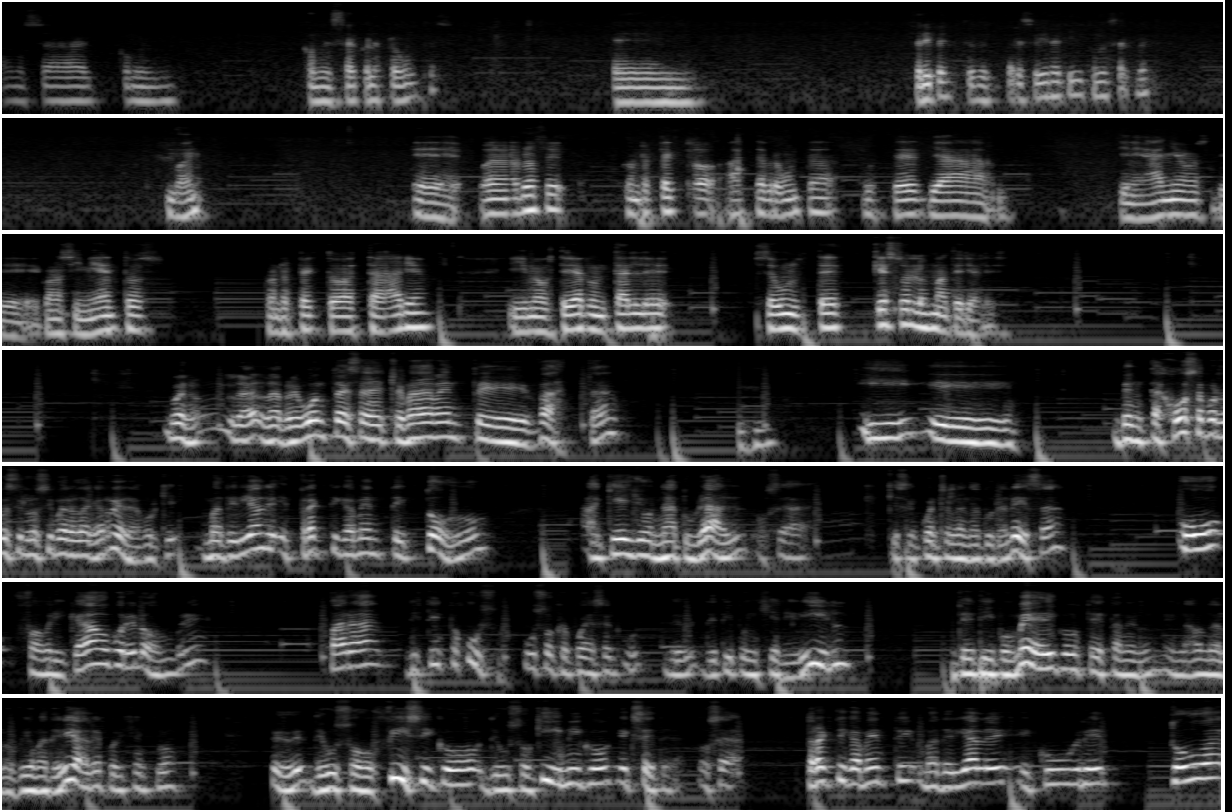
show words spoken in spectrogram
Vamos a comenzar con las preguntas. Eh, Felipe, ¿te parece bien a ti comenzar con esto? Bueno. Eh, bueno, profe, con respecto a esta pregunta, usted ya tiene años de conocimientos con respecto a esta área y me gustaría preguntarle, según usted, ¿qué son los materiales? Bueno, la, pregunta es extremadamente vasta y eh, ventajosa, por decirlo así, para la carrera, porque materiales es prácticamente todo aquello natural, o sea, que se encuentra en la naturaleza, o fabricado por el hombre para distintos usos, usos que pueden ser de, tipo ingenieril, de tipo médico, ustedes están en, la onda de los biomateriales, por ejemplo, de, uso físico, de uso químico, etc. O sea, prácticamente materiales eh, cubre todo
